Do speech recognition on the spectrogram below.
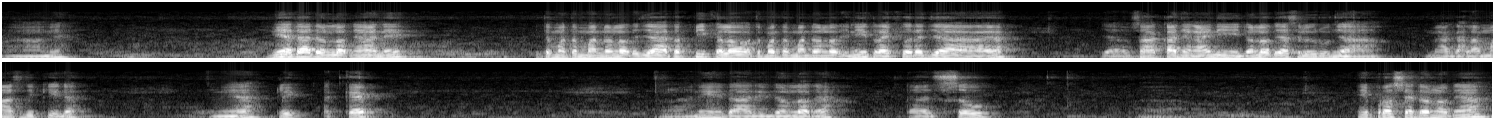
Nah, ini. Ini ada downloadnya nih. Teman-teman download aja, tapi kalau teman-teman download ini driver aja ya. Ya, usahakan yang ini download ya seluruhnya. Ini agak lama sedikit ya. Ini ya, klik cap. Nah, ini udah di-download ya dan so uh, ini proses downloadnya.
